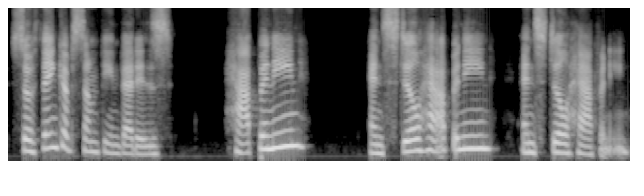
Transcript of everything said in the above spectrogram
So think of something that is happening and still happening and still happening,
